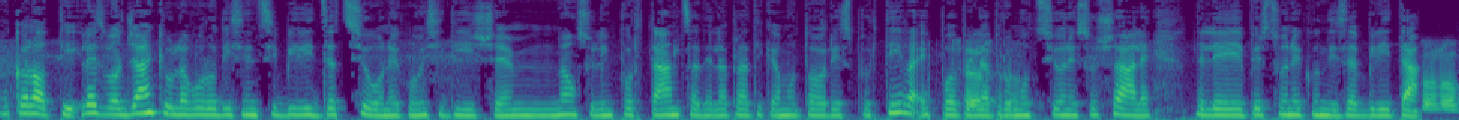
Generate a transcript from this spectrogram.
Ecco Lotti, lei svolge anche un lavoro di sensibilizzazione, come si dice, no? sull'importanza della pratica motoria sportiva e poi certo. per la certo. promozione sociale delle persone con disabilità. Sono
